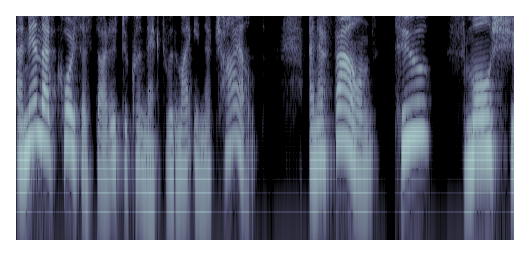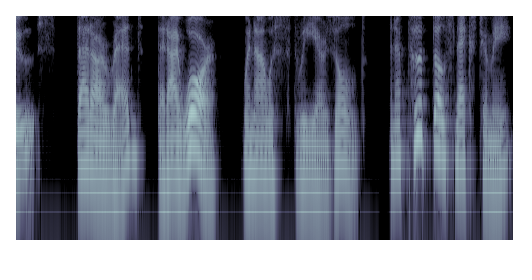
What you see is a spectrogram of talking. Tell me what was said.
And in that course, I started to connect with my inner child. And I found two small shoes that are red that I wore when I was three years old. And I put those next to me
